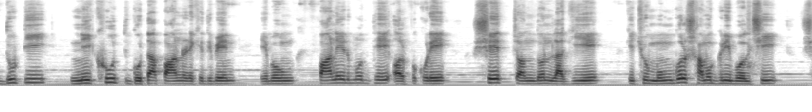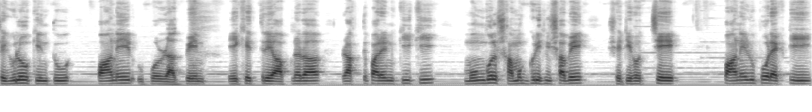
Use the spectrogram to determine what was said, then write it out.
দুটি নিখুঁত গোটা পান রেখে দিবেন এবং পানের মধ্যে অল্প করে শ্বেত চন্দন লাগিয়ে কিছু মঙ্গল সামগ্রী বলছি সেগুলোও কিন্তু পানের উপর রাখবেন। এক্ষেত্রে আপনারা রাখতে পারেন কি কি? মঙ্গল সামগ্রী হিসাবে সেটি হচ্ছে পানের উপর একটি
